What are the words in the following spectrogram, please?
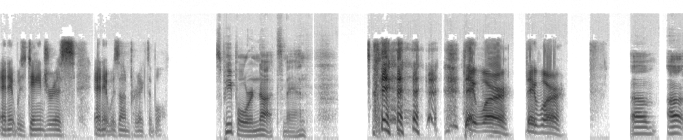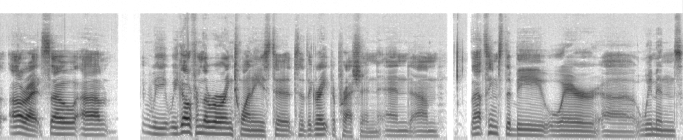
and it was dangerous and it was unpredictable. These people were nuts, man. they were. They were. Um. Uh, all right. So um, we we go from the Roaring Twenties to to the Great Depression, and um, that seems to be where uh, women's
